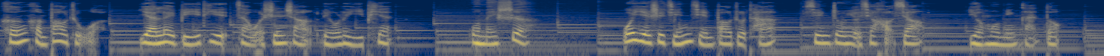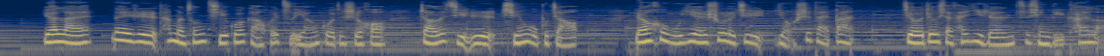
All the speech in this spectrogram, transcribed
狠狠抱住我，眼泪鼻涕在我身上流了一片。我没事，我也是紧紧抱住她，心中有些好笑，又莫名感动。原来那日他们从齐国赶回紫阳国的时候，找了几日寻我不着，然后午夜说了句有事待办，就丢下他一人自行离开了。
